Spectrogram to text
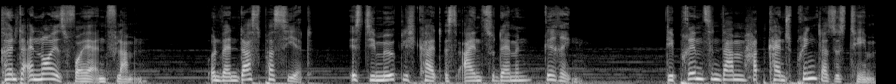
könnte ein neues Feuer entflammen. Und wenn das passiert, ist die Möglichkeit, es einzudämmen, gering. Die Prinzendamm hat kein Sprinklersystem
